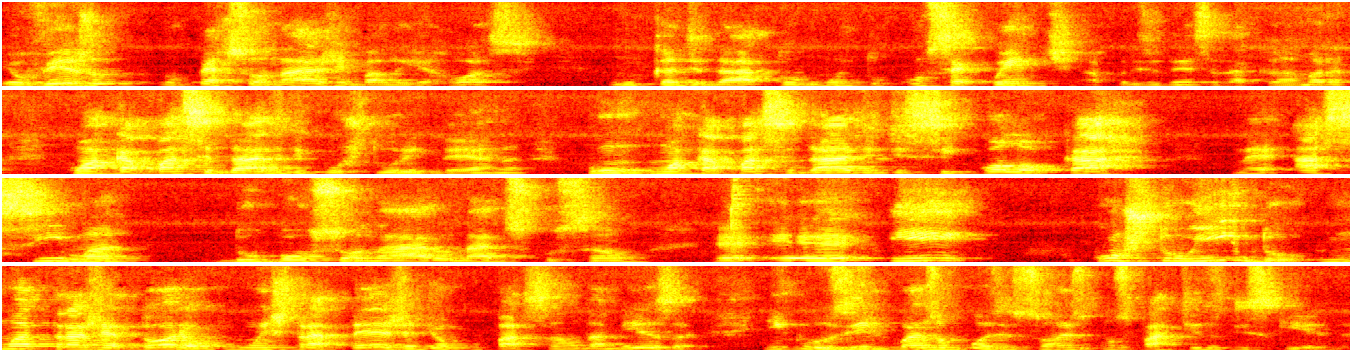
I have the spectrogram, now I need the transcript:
eu vejo no personagem Baleia Rossi um candidato muito consequente à presidência da Câmara, com a capacidade de postura interna, com uma capacidade de se colocar né, acima do Bolsonaro na discussão é, é, e construindo uma trajetória, uma estratégia de ocupação da mesa inclusive com as oposições com os partidos de esquerda.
